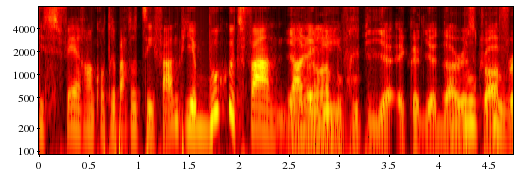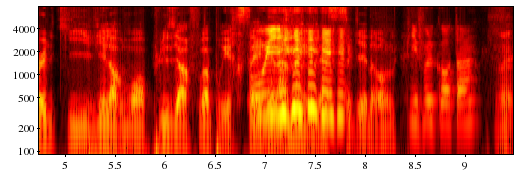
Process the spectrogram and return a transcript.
il se fait rencontrer par tous ses fans. Puis il y a beaucoup de fans Il y en dans a le vraiment livre. beaucoup. Puis, il y a- écoute, il y a Doris Beaucoup. Crawford qui vient leur voir plusieurs fois pour y resserrer Oui. la main. C'est ça qui est drôle. Puis il faut le content. Ouais.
